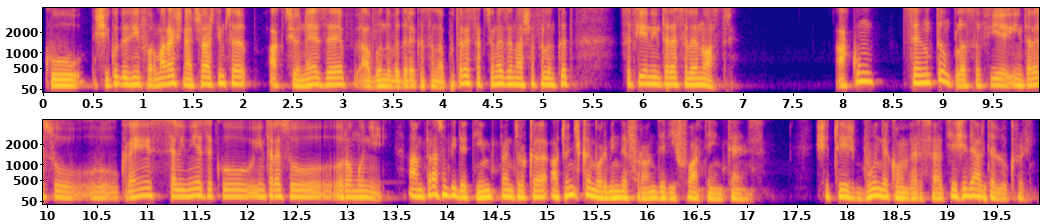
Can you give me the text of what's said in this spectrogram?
cu, și cu dezinformarea și în același timp să acționeze, având în vedere că sunt la putere, să acționeze în așa fel încât să fie în interesele noastre. Acum se întâmplă să fie interesul Ucrainei să se alinieze cu interesul României. Am tras un pic de timp pentru că atunci când vorbim de front devii foarte intens. Și tu ești bun de conversație și de alte lucruri.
